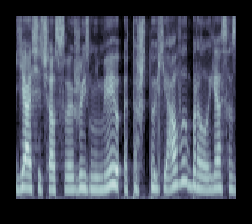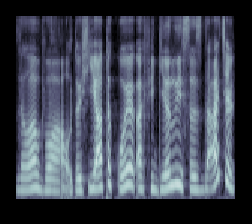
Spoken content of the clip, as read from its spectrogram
я сейчас в своей жизни имею, это что я выбрала, я создала, вау. То есть я такой офигенный создатель.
